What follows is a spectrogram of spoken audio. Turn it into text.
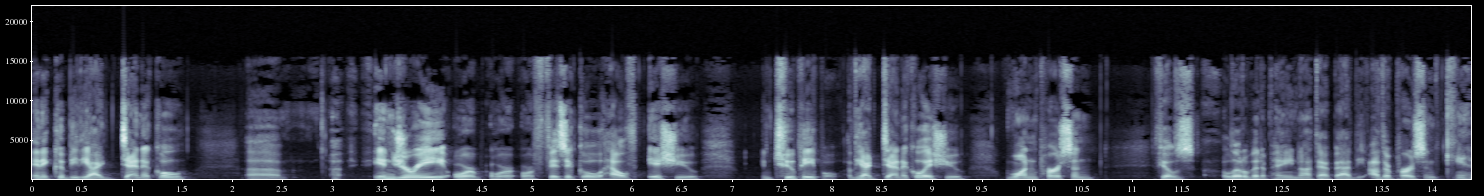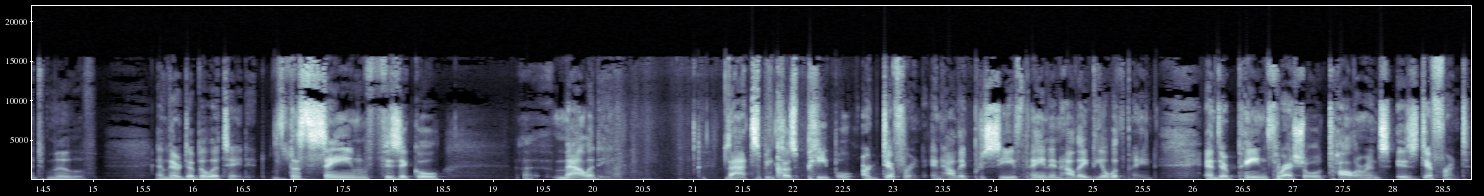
and it could be the identical uh, uh, injury or, or, or physical health issue in two people, the identical issue. One person feels a little bit of pain, not that bad. The other person can't move. and they're debilitated. It's the same physical uh, malady. That's because people are different in how they perceive pain and how they deal with pain. And their pain threshold tolerance is different.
